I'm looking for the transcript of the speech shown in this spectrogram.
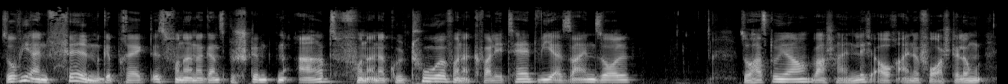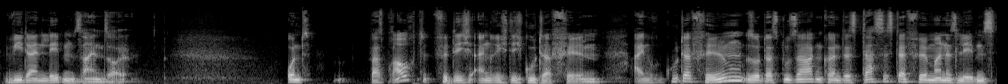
so wie ein Film geprägt ist von einer ganz bestimmten Art, von einer Kultur, von einer Qualität, wie er sein soll? So hast du ja wahrscheinlich auch eine Vorstellung, wie dein Leben sein soll. Und Was braucht für dich ein richtig guter Film? Ein guter Film, so dass du sagen könntest, das ist der Film meines Lebens,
